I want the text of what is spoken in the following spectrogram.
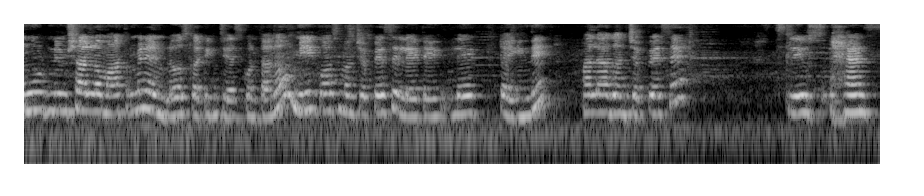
మూడు నిమిషాల్లో మాత్రమే నేను బ్లౌజ్ కటింగ్ చేసుకుంటాను. మీకోసం అని చెప్పేసి లేట్ లేట్ అయింది అలాగని చెప్పేసి స్లీవ్స్ హ్యాండ్స్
